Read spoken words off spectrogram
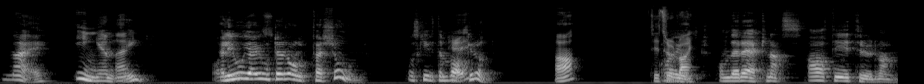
Nej, ingenting. Eller jo, jag har gjort en rollperson. Och skrivit en Okej. bakgrund. Ja. Till Har jag Trudvang. gjort. Om det räknas. Ja, till Trudvang.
